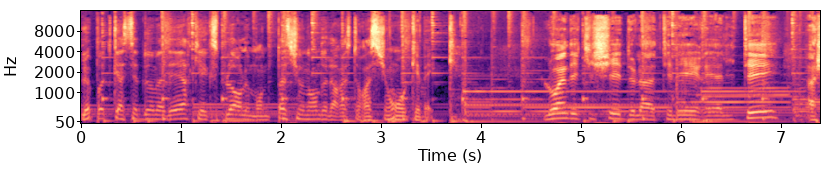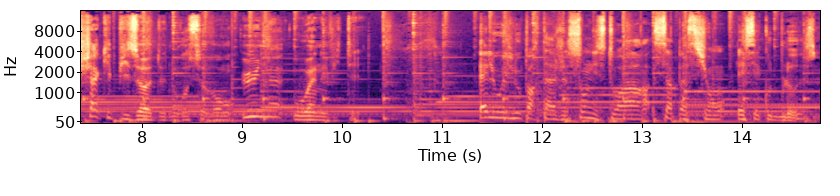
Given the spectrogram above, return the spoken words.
le podcast hebdomadaire qui explore le monde passionnant de la restauration au Québec. Loin des clichés de la télé-réalité, à chaque épisode, nous recevons une ou un invité. Elle ou il nous partage son histoire, sa passion et ses coups de blues.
